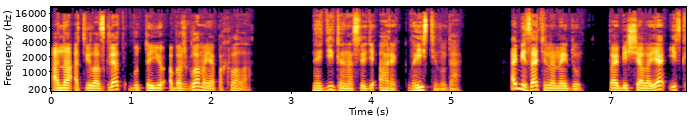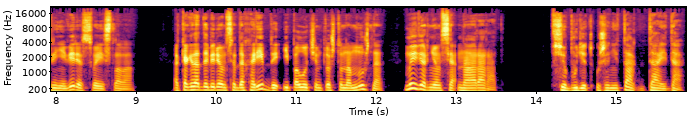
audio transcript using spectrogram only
Она отвела взгляд, будто ее обожгла моя похвала. «Найди для нас, леди Арек, воистину да». «Обязательно найду», — пообещала я, искренне веря в свои слова. «А когда доберемся до Харибды и получим то, что нам нужно, мы вернемся на Арарат». «Все будет уже не так, да и да».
